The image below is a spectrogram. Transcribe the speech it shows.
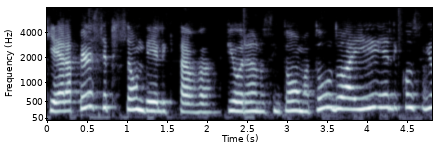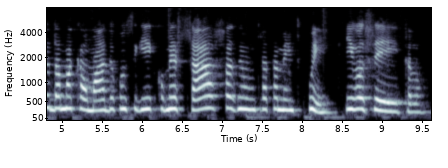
que era a percepção dele que estava piorando o sintoma, tudo, aí ele conseguiu dar uma acalmada, eu consegui começar a fazer um tratamento com ele. E você, Ítalo?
